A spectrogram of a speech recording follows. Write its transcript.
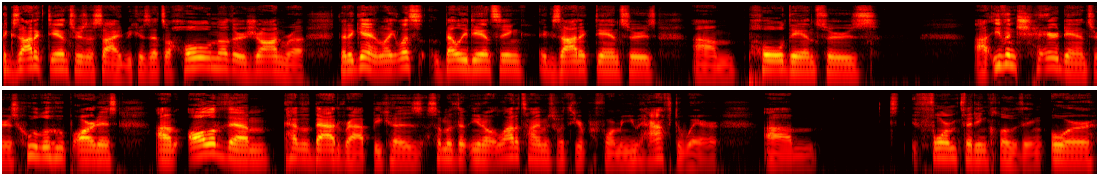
exotic dancers aside because that's a whole nother genre that again like let's belly dancing exotic dancers um, pole dancers uh, even chair dancers hula hoop artists um, all of them have a bad rap because some of them you know a lot of times with your performing you have to wear um, form-fitting clothing or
